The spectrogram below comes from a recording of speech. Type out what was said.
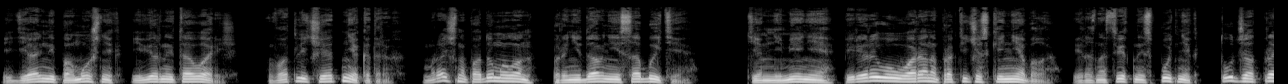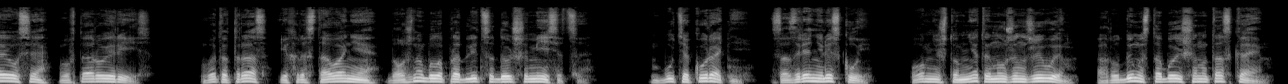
идеальный помощник и верный товарищ, в отличие от некоторых. Мрачно подумал он про недавние события. Тем не менее, перерыва у Варана практически не было, и разноцветный спутник тут же отправился во второй рейс. В этот раз их расставание должно было продлиться дольше месяца. «Будь аккуратней, зазря не рискуй. Помни, что мне ты нужен живым, а руды мы с тобой еще натаскаем.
